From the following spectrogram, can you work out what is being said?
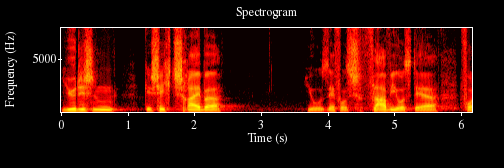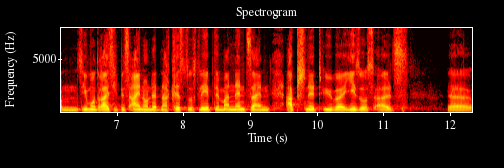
jüdischen Geschichtsschreiber Josephus Flavius, der von 37 bis 100 nach Christus lebte. Man nennt seinen Abschnitt über Jesus als äh,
